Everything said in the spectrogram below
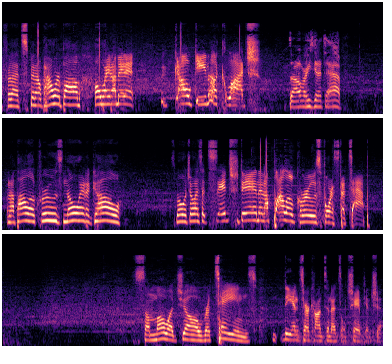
for that spin out power bomb. Oh, wait a minute. Coquina clutch. It's over. He's gonna tap. And Apollo Crews nowhere to go. Samoa Joe has it cinched in, and Apollo Crews forced to tap. Samoa Joe retains the Intercontinental Championship.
